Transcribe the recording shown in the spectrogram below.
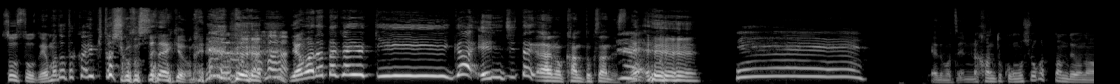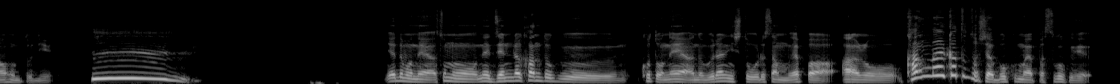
そうそう。山田孝之とは仕事してないけどね。山田孝之が演じた、あの、監督さんですね。いええー。や、でも全裸監督面白かったんだよな、本当に。いうーん。や、でもね、そのね、全裸監督ことね、あの、村西徹さんもやっぱ、あの、考え方としては僕もやっぱすごく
